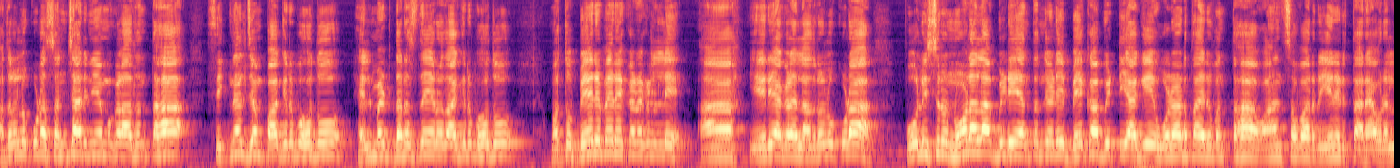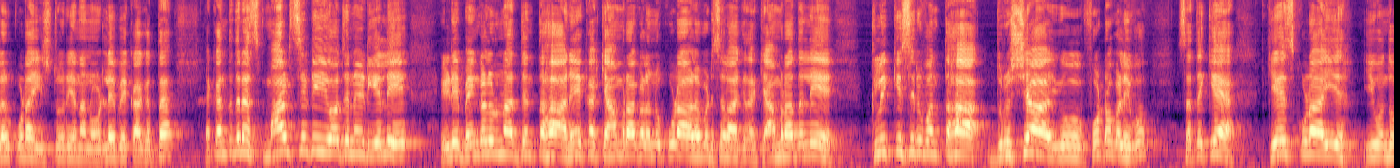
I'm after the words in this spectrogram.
ಅದರಲ್ಲೂ ಕೂಡ ಸಂಚಾರಿ ನಿಯಮಗಳಾದಂತಹ ಸಿಗ್ನಲ್ ಜಂಪ್ ಆಗಿರಬಹುದು, ಹೆಲ್ಮೆಟ್ ಧರಿಸದೇ ಇರೋದಾಗಿರಬಹುದು, ಮತ್ತು ಬೇರೆ ಬೇರೆ ಕಡೆಗಳಲ್ಲಿ ಏರಿಯಾಗಳಲ್ಲಿ ಅದರಲ್ಲೂ ಕೂಡ ಪೊಲೀಸರು ನೋಡಲ್ಲ ಬಿಡಿ ಅಂತಂದೇಳಿ ಬೇಕಾಬಿಟ್ಟಿಯಾಗಿ ಓಡಾಡ್ತಾ ಇರುವಂತಹ ವಾಹನ ಸವಾರರು ಏನಿರ್ತಾರೆ, ಅವರೆಲ್ಲರೂ ಕೂಡ ಈ ಸ್ಟೋರಿಯನ್ನು ನೋಡಲೇಬೇಕಾಗುತ್ತೆ. ಯಾಕಂತಂದರೆ ಸ್ಮಾರ್ಟ್ ಸಿಟಿ ಯೋಜನೆ ಅಡಿಯಲ್ಲಿ ಇಡೀ ಬೆಂಗಳೂರಿನಾದ್ಯಂತಹ ಅನೇಕ ಕ್ಯಾಮ್ರಾಗಳನ್ನು ಕೂಡ ಅಳವಡಿಸಲಾಗಿದೆ. ಕ್ಯಾಮ್ರಾದಲ್ಲಿ ಕ್ಲಿಕ್ಕಿಸಿರುವಂತಹ ದೃಶ್ಯ ಇವು ಫೋಟೋಗಳಿವು. ಸದ್ಯಕ್ಕೆ ಕೇಸ್ ಕೂಡ ಈ ಈ ಒಂದು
